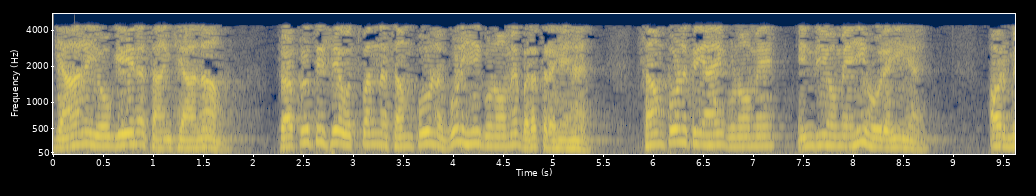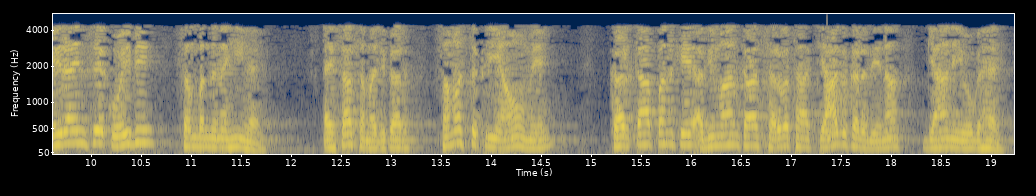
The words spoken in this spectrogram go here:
ज्ञान योगेन सांख्यानाम प्रकृति से उत्पन्न संपूर्ण गुण ही गुणों में बरत रहे हैं, संपूर्ण क्रियाएँ गुणों में, इंद्रियों में ही हो रही हैं, और मेरा इनसे कोई भी संबंध नहीं है। ऐसा समझकर समस्त क्रियाओं में कर्तापन के अभिमान का सर्वथा त्याग कर देना ज्ञान योग है।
